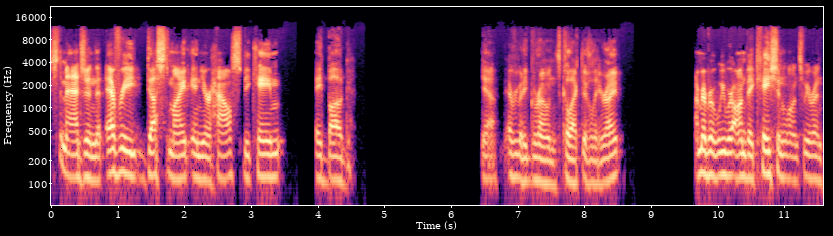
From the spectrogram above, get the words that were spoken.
Just imagine that every dust mite in your house became a bug. Yeah, everybody groans collectively, right? I remember we were on vacation once. We were in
